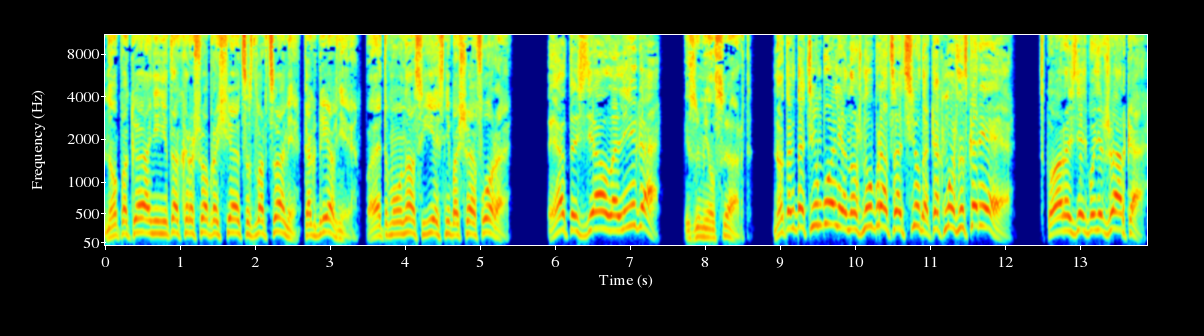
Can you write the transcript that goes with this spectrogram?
Но пока они не так хорошо обращаются с дворцами, как древние, поэтому у нас есть небольшая фора». «Это сделала Лига?» — изумился Арт. «Но тогда тем более нужно убраться отсюда как можно скорее. Скоро здесь будет жарко,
